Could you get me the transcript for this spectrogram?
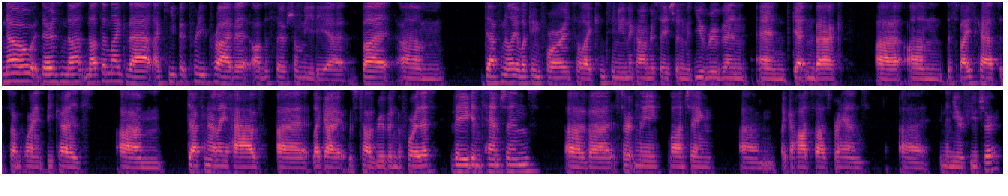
No, there's not nothing like that. I keep it pretty private on the social media, but um, definitely looking forward to like continuing the conversation with you, Reuben, and getting back uh, on the Spicecast at some point because um, definitely have, uh, like I was telling Reuben before this, vague intentions of uh, certainly launching um, like a hot sauce brand uh, in the near future.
